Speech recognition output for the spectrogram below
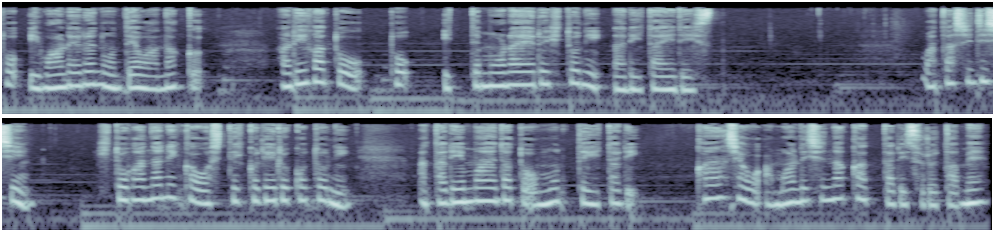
と言われるのではなく「ありがとう」と言ってもらえる人になりたいです。私自身人が何かをしてくれることに当たり前だと思っていたり感謝をあまりしなかったりするため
